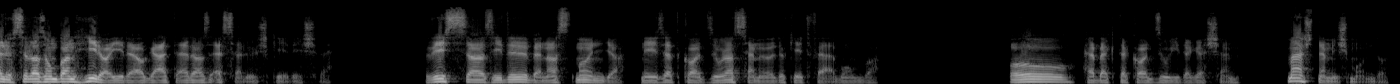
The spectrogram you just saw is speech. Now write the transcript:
Először azonban Hirai reagált erre az eszelős kérésre. Vissza az időben, azt mondja, nézett Kadzura szemöldökét felvonva. Ó, hebegte Kadzu idegesen. Mást nem is mondott.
